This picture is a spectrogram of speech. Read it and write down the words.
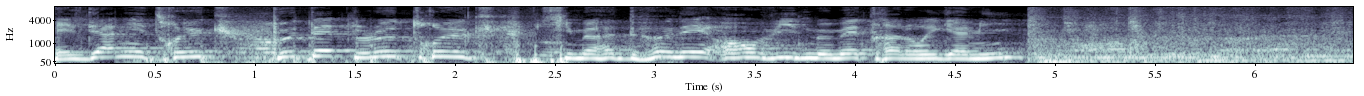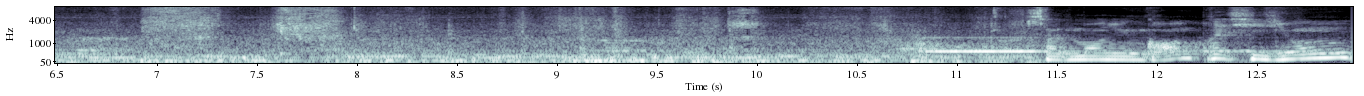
Et le dernier truc, peut-être le truc qui m'a donné envie de me mettre à l'origami, ça demande une grande précision.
